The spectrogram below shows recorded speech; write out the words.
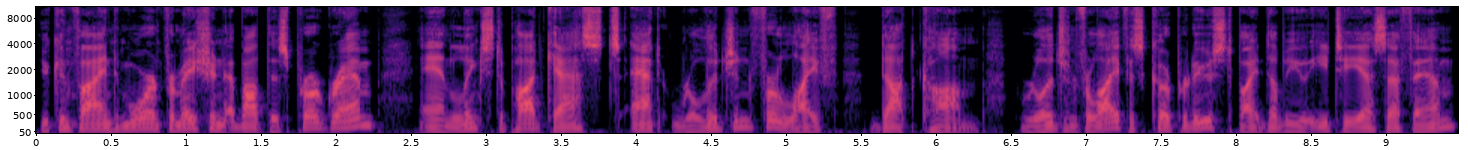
You can find more information about this program and links to podcasts at religionforlife.com. Religion for Life is co produced by WETS FM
